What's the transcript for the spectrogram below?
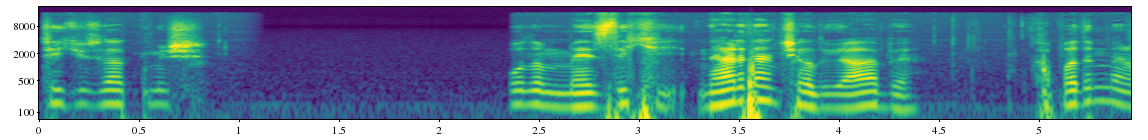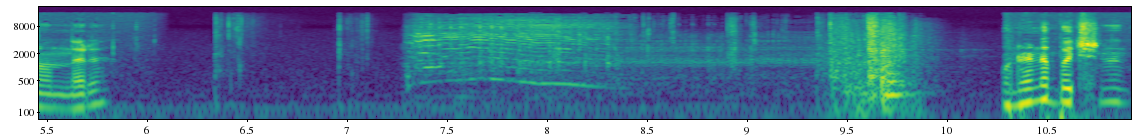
860. Oğlum mezdeki nereden çalıyor abi? Kapadım ben onları. Onanı bacının...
